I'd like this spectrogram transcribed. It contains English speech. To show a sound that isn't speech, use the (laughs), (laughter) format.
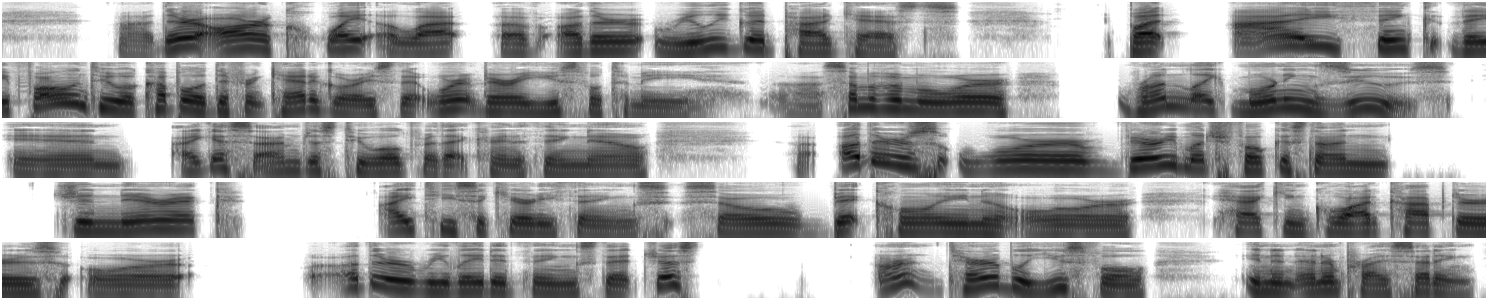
Uh, there are quite a lot of other really good podcasts, but I think they fall into a couple of different categories that weren't very useful to me. Uh, some of them were run like morning zoos, and I guess I'm just too old for that kind of thing now. Uh, others were very much focused on generic IT security things, so Bitcoin or hacking quadcopters or other related things that just aren't terribly useful in an enterprise setting.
